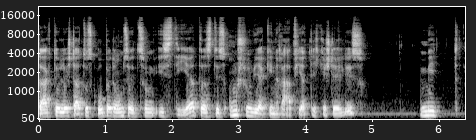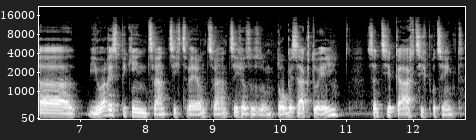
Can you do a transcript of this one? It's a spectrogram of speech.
Der aktuelle Status quo bei der Umsetzung ist der, dass das Umschwungwerk in Raab fertiggestellt ist. Mit äh, Jahresbeginn 2022, also so tagesaktuell, sind ca. 80 Prozent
